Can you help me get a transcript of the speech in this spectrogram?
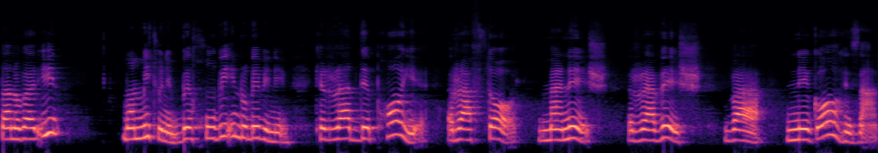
بنابراین ما می‌تونیم به خوبی این رو ببینیم که رد پای رفتار منش روش و نگاه زن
